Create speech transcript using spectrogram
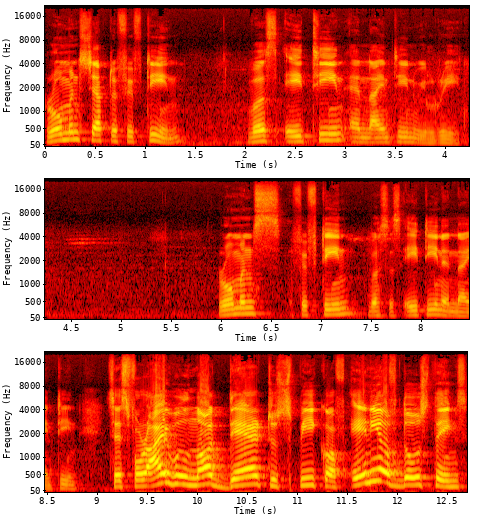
Romans chapter 15, verse 18 and 19, we'll read. Romans 15, verses 18 and 19 it says, For I will not dare to speak of any of those things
